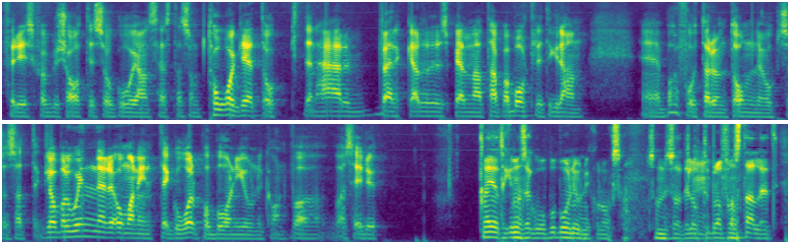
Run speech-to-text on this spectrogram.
för risk för Bishati så går ju hans hästar som tåget och den här verkar spelarna tappa bort lite grann barfota runt om nu också. Så att Global Winner om man inte går på Born Unicorn. Vad, vad säger du? Ja, jag tycker man ska gå på Born Unicorn också. Som du sa, det låter mm. bra från stallet.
